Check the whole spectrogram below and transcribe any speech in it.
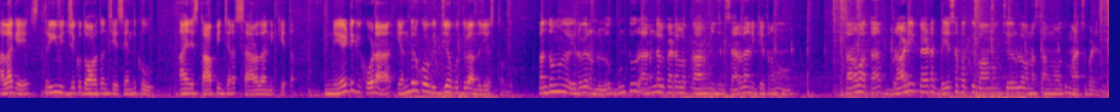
అలాగే స్త్రీ విద్యకు దోహదం చేసేందుకు ఆయన స్థాపించిన శారదా నికేతన్. నేటికి కూడా ఎందరికో విద్యా బుద్ధులు అందజేస్తుంది. పంతొమ్మిది వందల ఇరవై రెండులో గుంటూరు అరండల్పేటలో ప్రారంభించిన శారదా నికేతనము తర్వాత బ్రాడీపేట దేశభక్తి భవనం చేరులో ఉన్న స్థలంలోకి మార్చబడింది.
